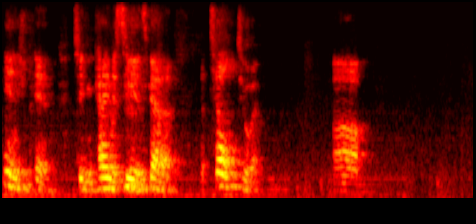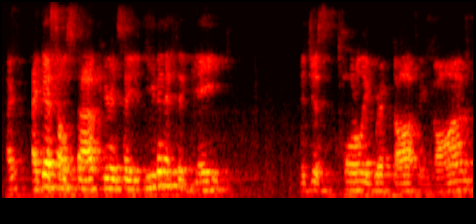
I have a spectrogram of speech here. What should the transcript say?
hinge, pin. So you can kind of see it's got a, a tilt to it. Um, I, I guess I'll stop here and say, even if the gate is just totally ripped off and gone,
